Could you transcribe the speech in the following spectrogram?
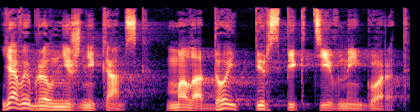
Я выбрал Нижнекамск, молодой перспективный город.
